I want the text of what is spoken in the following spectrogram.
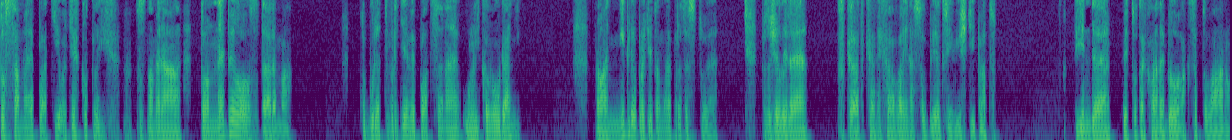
to samé platí o těch kotlích. To znamená, to nebylo zdarma. To bude tvrdě vyplacené uhlíkovou daní. No a nikdo proti tomu neprotestuje, protože lidé zkrátka nechávají na sobě dříví štípat. Jinde by to takhle nebylo akceptováno.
